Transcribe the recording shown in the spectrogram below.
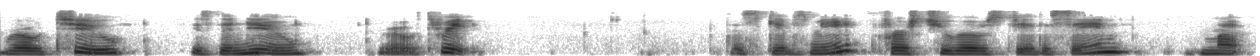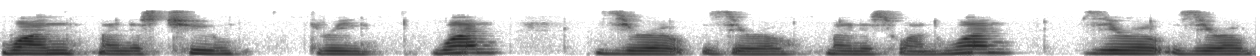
row 2 is the new row 3. This gives me, first two rows stay the same, 1 minus 2, 3, 1, 0, 0, minus 1, 1, 0, 0.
